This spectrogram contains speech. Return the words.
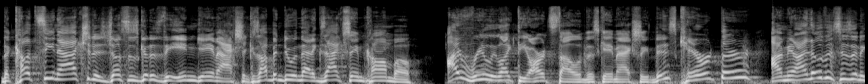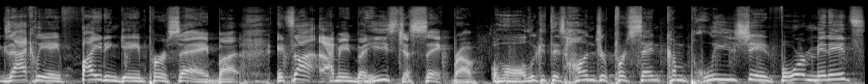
The cutscene action is just as good as the in-game action because I've been doing that exact same combo. I really like the art style of this game, actually. This character, I mean, I know this isn't exactly a fighting game per se, but it's not, I mean, but he's just sick, bro. Oh, look at this 100% completion. Four minutes.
